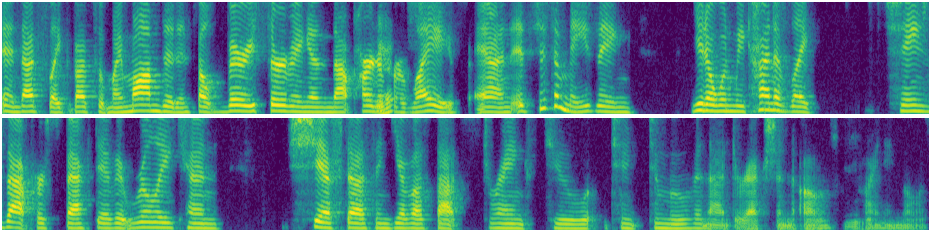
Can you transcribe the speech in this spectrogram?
And that's like that's what my mom did and felt very serving in that part yes. of her life. And it's just amazing, you know, when we kind of like change that perspective, it really can shift us and give us that strength to to to move in that direction of finding those.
